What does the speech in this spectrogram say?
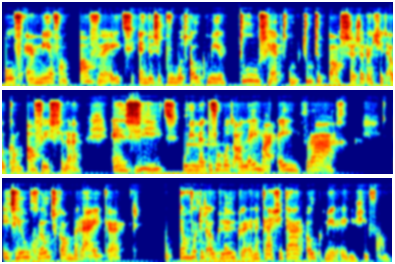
of er meer van af weet en dus bijvoorbeeld ook meer tools hebt om toe te passen, zodat je het ook kan afwisselen en ziet hoe je met bijvoorbeeld alleen maar één vraag iets heel groots kan bereiken, dan wordt het ook leuker en dan krijg je daar ook meer energie van.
